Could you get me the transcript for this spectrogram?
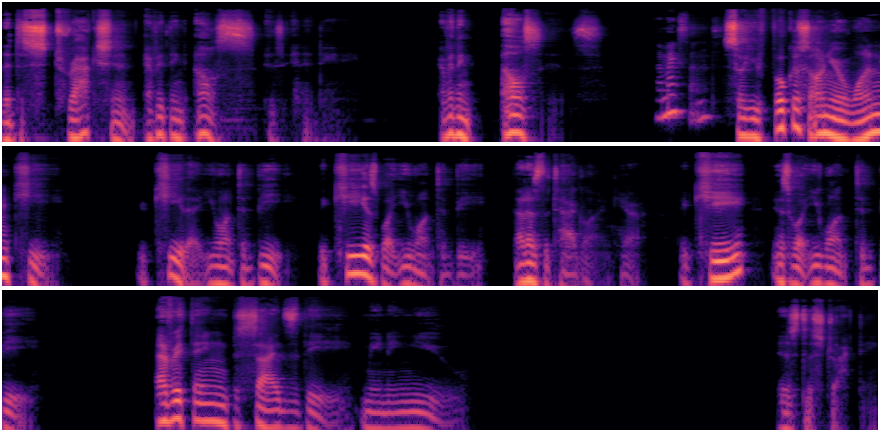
The distraction, everything else is inundating. Everything else is. That makes sense. So you focus on your one key, your key that you want to be. The key is what you want to be. That is the tagline here. The key is what you want to be. Everything besides thee, meaning you, is distracting.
